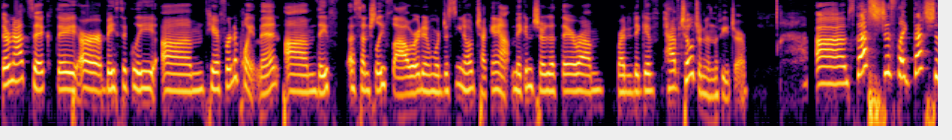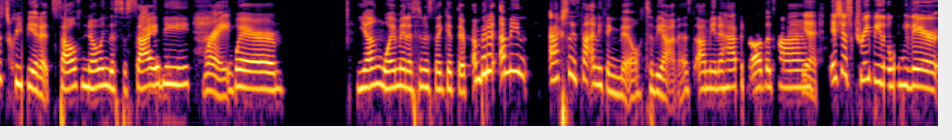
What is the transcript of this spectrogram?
they're not sick. They are basically um here for an appointment. Um, they've essentially flowered, and we're just you know checking out, making sure that they're um ready to give have children in the future. Um, so that's just like that's just creepy in itself, knowing the society right. where young women, as soon as they get their, um, but it, I mean, actually, it's not anything new, to be honest. I mean, it happens all the time. Yeah, it's just creepy the way they're.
